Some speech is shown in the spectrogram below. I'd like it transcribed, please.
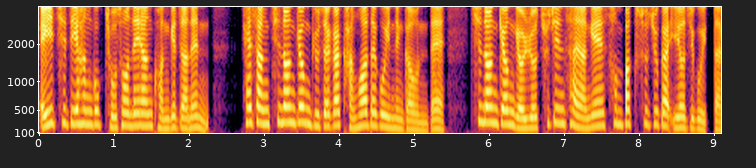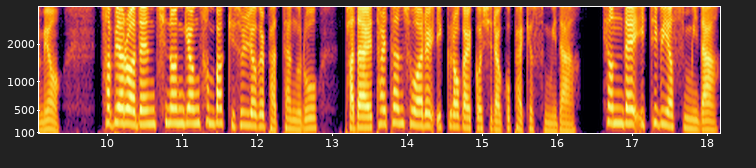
HD 한국 조선해양 관계자는 해상 친환경 규제가 강화되고 있는 가운데 친환경 연료 추진 사양에 선박 수주가 이어지고 있다며 차별화된 친환경 선박 기술력을 바탕으로 바다의 탈탄 소화를 이끌어갈 것이라고 밝혔습니다. 현대 ETV였습니다.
